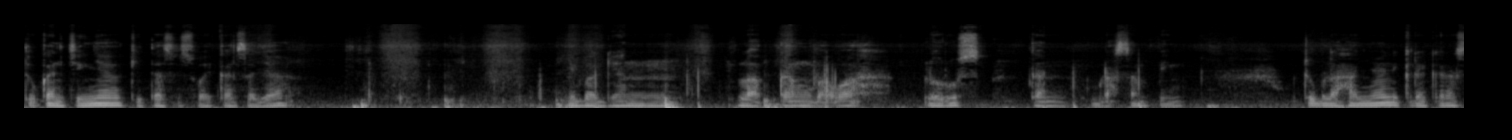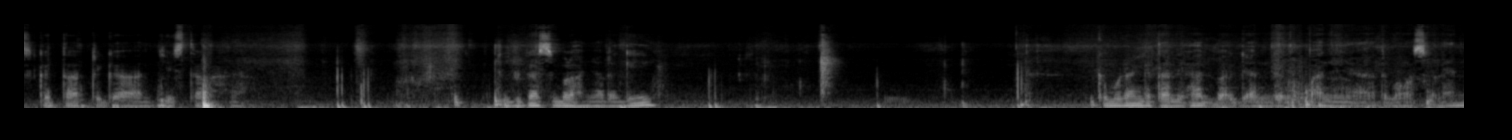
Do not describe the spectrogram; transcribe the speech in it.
untuk kancingnya kita sesuaikan saja. Ini bagian belakang bawah lurus dan belah samping. Untuk belahannya ini kira-kira sekitar 3 inci setengah itu juga sebelahnya lagi. Kemudian kita lihat bagian depannya teman-teman sekalian.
